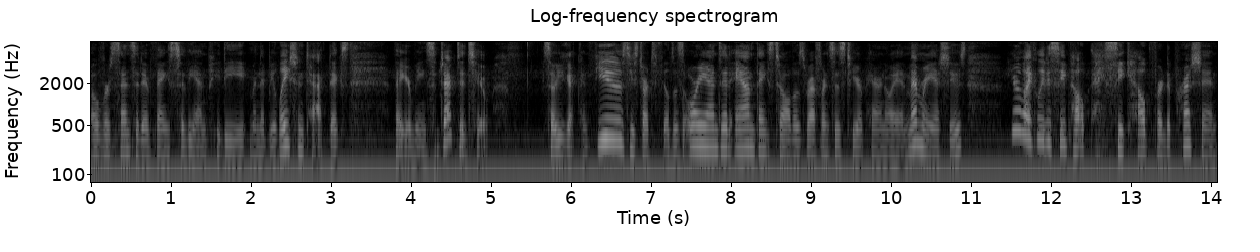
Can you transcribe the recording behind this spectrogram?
oversensitive thanks to the NPD manipulation tactics that you're being subjected to. So you get confused, you start to feel disoriented, and thanks to all those references to your paranoia and memory issues, you're likely to seek help, seek help for depression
